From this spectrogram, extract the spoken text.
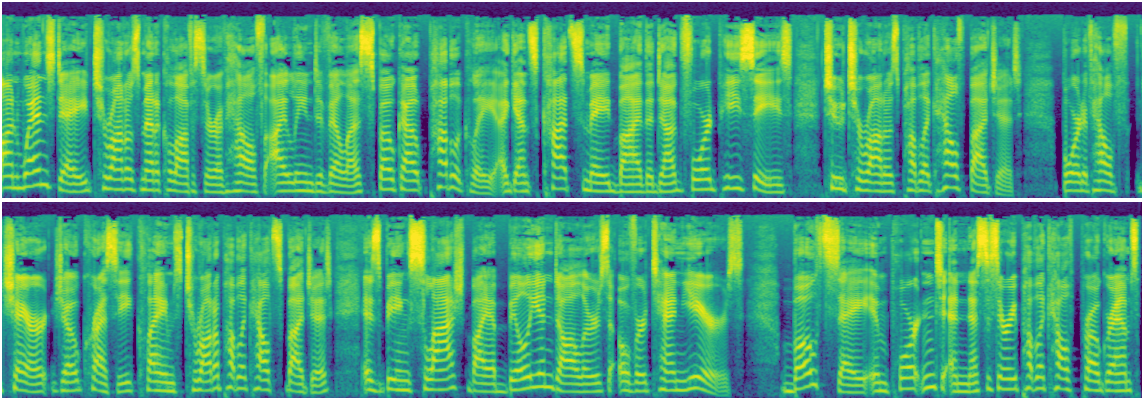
On Wednesday, Toronto's medical officer of health, Eileen de Villa, spoke out publicly against cuts made by the Doug Ford PCs to Toronto's public health budget. Board of Health Chair Joe Cressy claims Toronto Public Health's budget is being slashed by a billion dollars over 10 years. Both say important and necessary public health programs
